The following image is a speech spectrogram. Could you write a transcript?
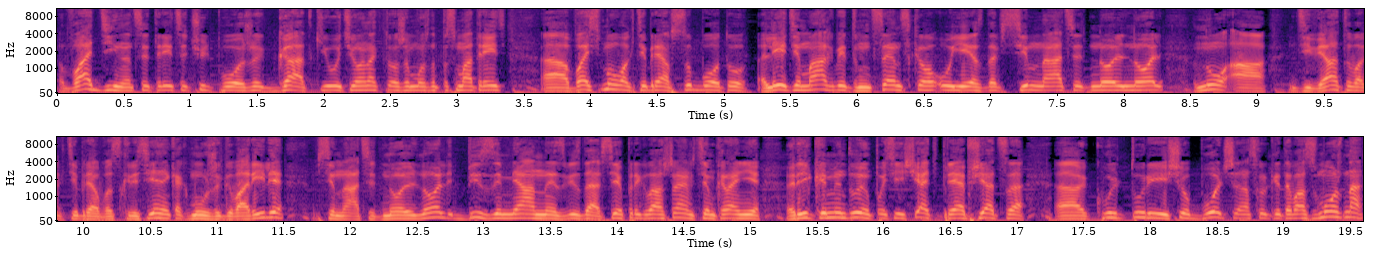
в 11.30 чуть позже «Гадкий утенок» тоже можно посмотреть. А, 8 октября в субботу «Леди Макбет» Мценского уезда в 17.00. Ну а 9 октября в воскресенье, как мы уже говорили, в 17.00 «Безымянная звезда». Всех приглашаем, всем крайне рекомендуем посещать, приобщаться э, к культуре еще больше, насколько это возможно.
